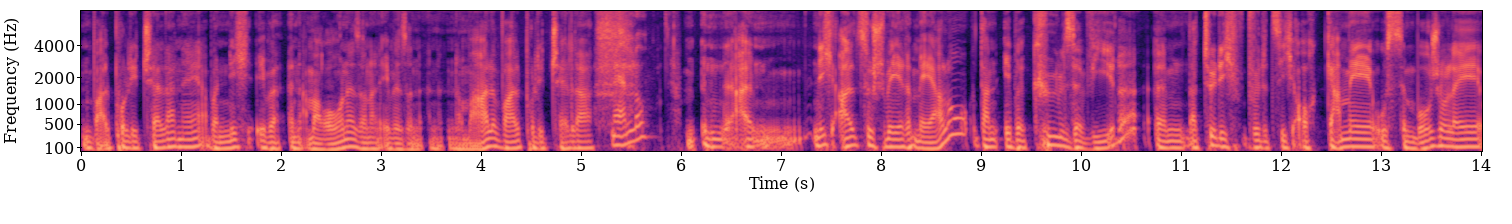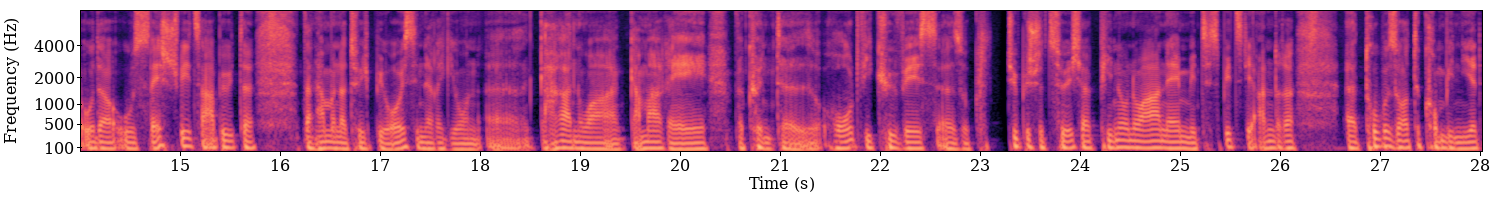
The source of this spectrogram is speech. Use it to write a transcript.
ein Valpolicella nehmen, aber nicht eben ein Amarone, sondern eben so ein, ein normale Valpolicella. Merlot? Nicht allzu schwere Merlot, dann eben kühl servieren. Ähm, natürlich würde sich auch Gamay aus dem Beaujolais oder aus Westschweiz anbieten. Dann haben wir natürlich bei uns in der Region äh, Garanois, Gamaret, man könnte Rot wie Cuvées, äh, so typische Zürcher Pinot Noir nehmen mit Spitz die andere äh, Trubesorte kombiniert.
